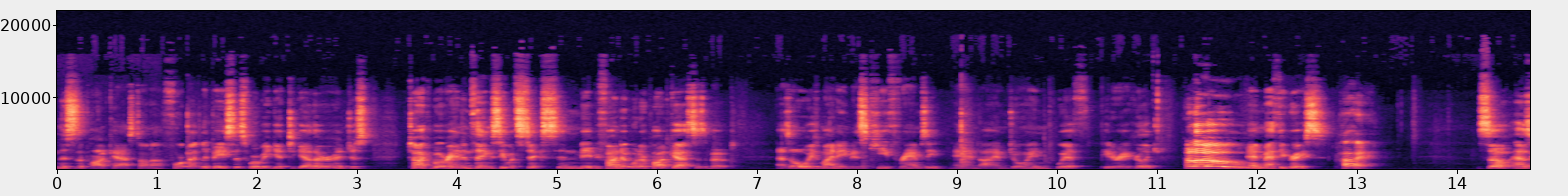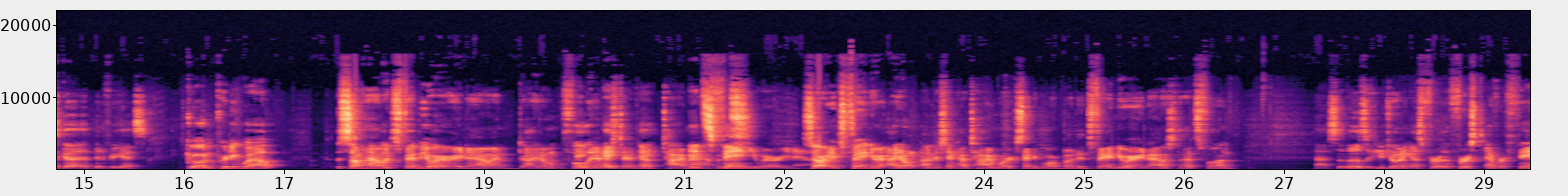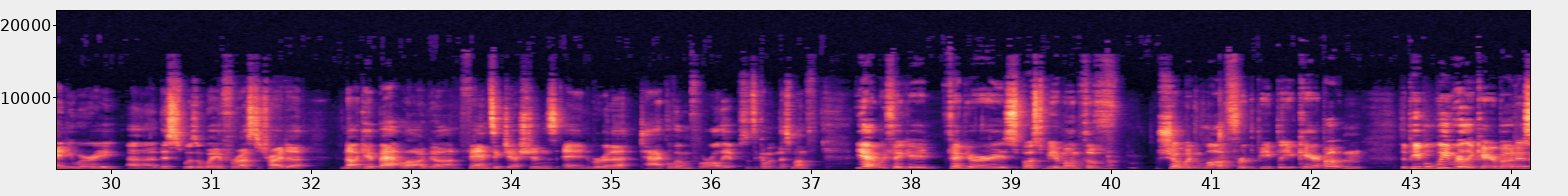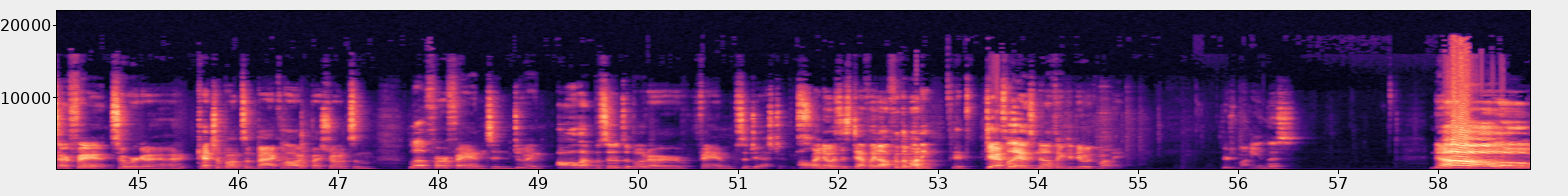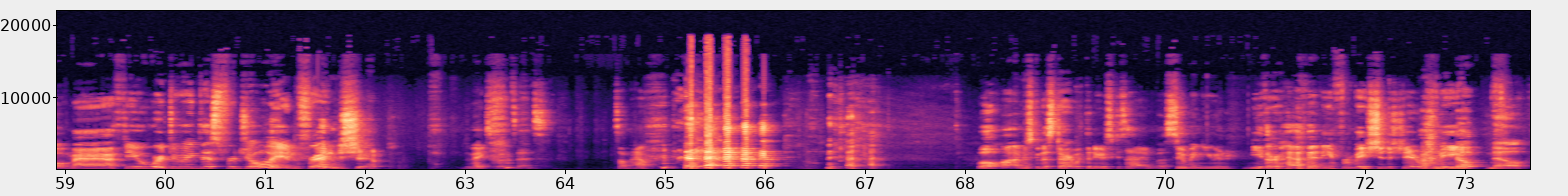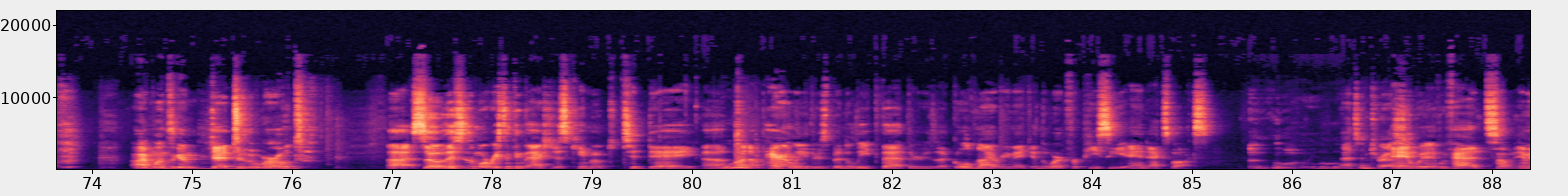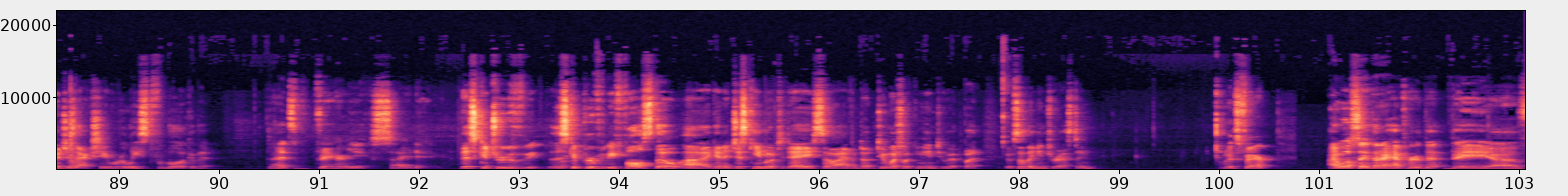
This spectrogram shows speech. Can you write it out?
podcast about. This is a podcast on a fortnightly basis where we get together and just talk about random things, see what sticks, and maybe find out what our podcast is about. As always, my name is Keith Ramsey, and I am joined with Peter Akerley Hello. and Matthew Grace. Hi. So, how's it go- been for you guys? Going pretty well. Somehow it's February now, and I don't fully Hey, hey, understand how hey, time It's happens. January now. Sorry, it's January. I don't understand how time works anymore, but it's January now, so that's fun. Uh, so, those of you joining us for the first ever Fanuary, uh, this was a way for us to try to not get backlogged on fan suggestions, and we're gonna tackle them for all the episodes that come out this month. Yeah, we figured February is supposed to be a month of showing love for the people you care about, and the people we really care about is our fans. So we're gonna catch up on some backlog by showing some love for our fans and doing all episodes about our fan suggestions. All I know is it's definitely not for the money. It definitely has nothing to do with money. There's money in this? No, Matthew, we're doing this for joy and friendship. It makes good sense. Somehow. Well, I'm just going to start with the news because I'm assuming you neither have any information to share with me. nope, No. I'm once again dead to the world. Uh, so this is a more recent thing that actually just came out today. Uh, but apparently, there's been a leak that there's a GoldenEye remake in the work for PC and Xbox, Ooh. That's interesting. and we, we've had some images actually released from the look of it. That's very exciting. This could prove this could prove to be false, though. Uh, again, it just came out today, so I haven't done too much looking into it, but it was something interesting. It's fair. I will say that I have heard that they have.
